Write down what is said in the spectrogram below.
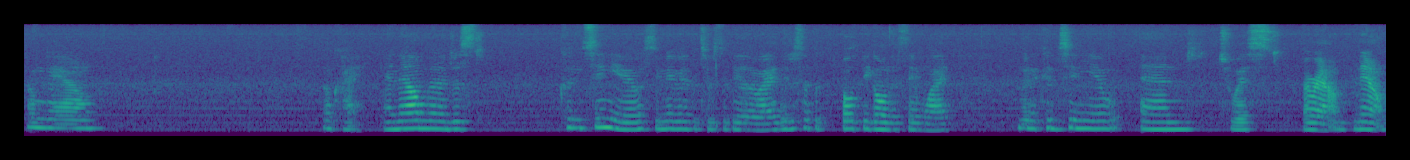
come down. Okay, and now I'm going to just continue, see maybe I have to twist it the other way, they just have to both be going the same way. I'm going to continue and twist around. Now,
